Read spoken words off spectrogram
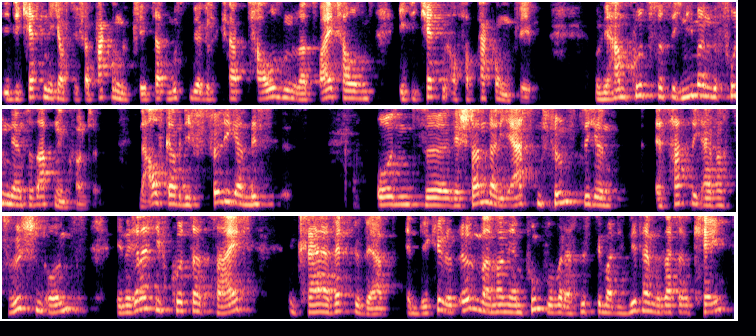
Etiketten nicht auf die Verpackung geklebt hat, mussten wir knapp 1000 oder 2000 Etiketten auf Verpackungen kleben. Und wir haben kurzfristig niemanden gefunden, der uns das abnehmen konnte. Eine Aufgabe, die völliger Mist ist. Und äh, wir standen da die ersten 50 und es hat sich einfach zwischen uns in relativ kurzer Zeit ein kleiner Wettbewerb entwickelt. Und irgendwann waren wir am Punkt, wo wir das systematisiert haben und gesagt haben, okay,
